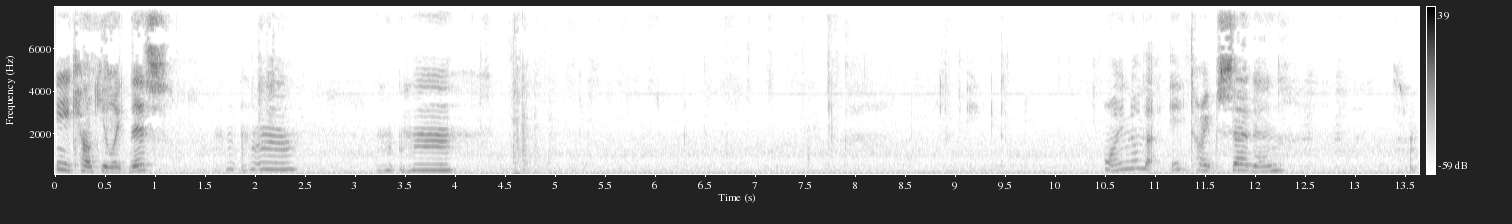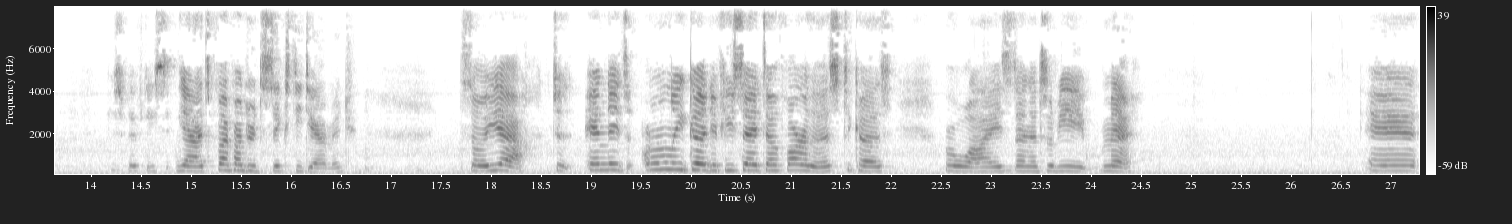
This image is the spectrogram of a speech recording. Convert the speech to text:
Let me calculate this. Oh, I know that 8 times 7 is 56. Yeah, it's 560 damage. So yeah, just, and it's only good if you say it to farthest because otherwise then it will be meh. And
